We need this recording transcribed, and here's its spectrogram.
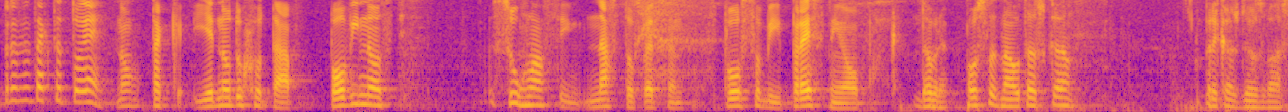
presne takto to je. No, tak jednoducho tá povinnosť, súhlasím na 100%, spôsobí presný opak. Dobre, posledná otázka pre každého z vás.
